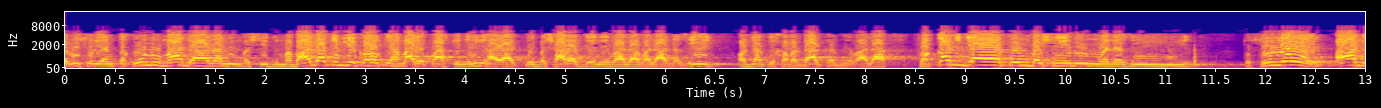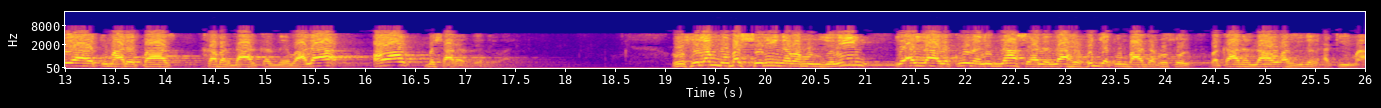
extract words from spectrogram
रसुल मा जाना मिन बशीर मबादा तुम ये कहो कि हमारे पास तो नहीं आया कोई बशारत देने वाला, वला नजीर, और न कोई खबरदार करने वाला। फ़कत जा तुम बशीर व नजीर। तो सुन लो, आ गया है तुम्हारे पास खबरदार करने वाला और बशारत देने वाले। रसुलम मुबशरीन व मुंजरीन अल्लाह यकून अल्लाह से अल्लाह हजत बाद रसुल वकान अल्लाह अज़ीज़ हकीमा।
